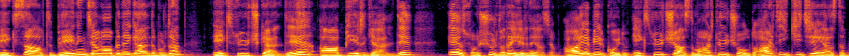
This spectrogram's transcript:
Eksi 6. B'nin cevabı ne geldi buradan? Eksi 3 geldi. A 1 geldi. En son şurada da yerine yazacağım. A'ya 1 koydum. Eksi 3 yazdım. Artı 3 oldu. Artı 2C yazdım.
